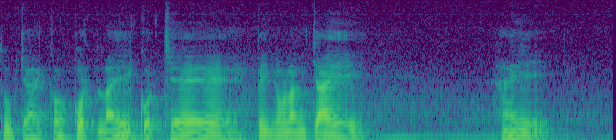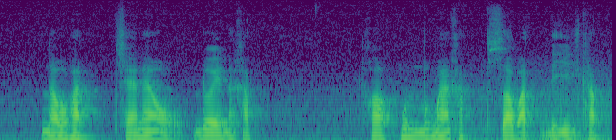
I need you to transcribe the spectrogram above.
ถูกใจก็กดไลค์กดแชร์ เป็นกำลังใจให้นวพัฒน์ชาแนลด้วยนะครับ ขอบคุณมาก ๆ ครับ สวัสดีครับ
